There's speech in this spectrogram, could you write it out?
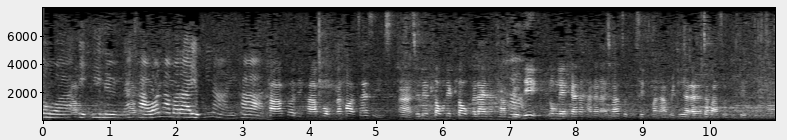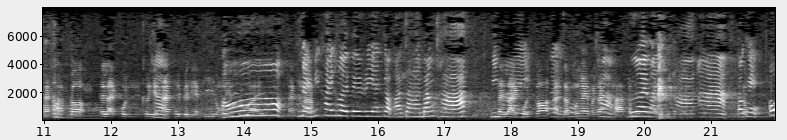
ตัวอีกทีหนึ่งนะคะ ว่าทำอะไรอยู่ที่ไหนค่ะ ครับ สวัสดีครับ ผมนครแท้ศรีอ่าชื่อเล่นตรงเล็กตรงก็ได้นะครับ ค่ะอยู่ที่โรงเรียนการอาหารนานาชาติสุนทรศิษย์มหาวิทยาลัยราชภัฏสุนทรศิษย์นะครับ อ๋อก็หลายๆ คนเคยเห็นหน้าค่ะเคยไปเรียนที่โรงอ๋เรีอยนด้วยนะคไหนรับ มีใครเคยไปเรียนกับอาจารย์บ้างคะมีไหมหลายๆคนก็อาจจะเมื่อยมานั่งค่ะพักเมื่อยมานั่งพักอ่าโอเค โอ้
